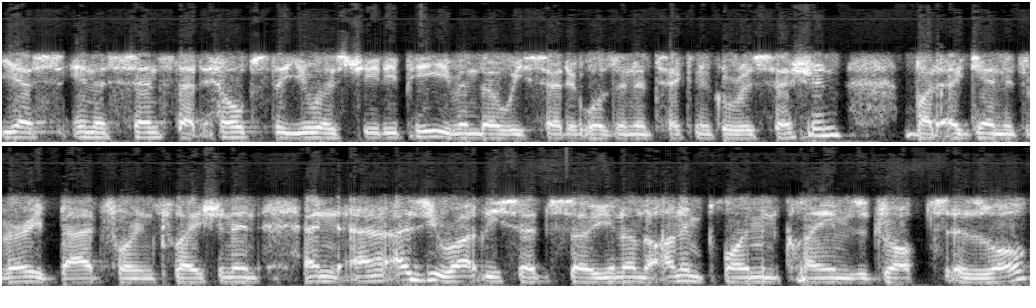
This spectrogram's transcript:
yes, in a sense, that helps the U.S. GDP, even though we said it was in a technical recession. But again, it's very bad for inflation. And, and uh, as you rightly said, so, you know, the unemployment claims dropped as well.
